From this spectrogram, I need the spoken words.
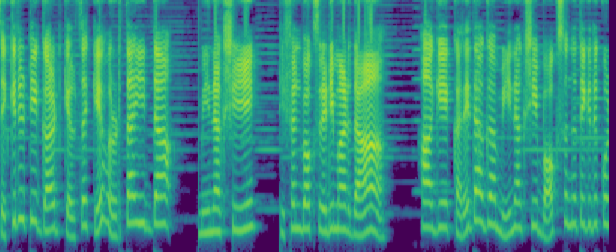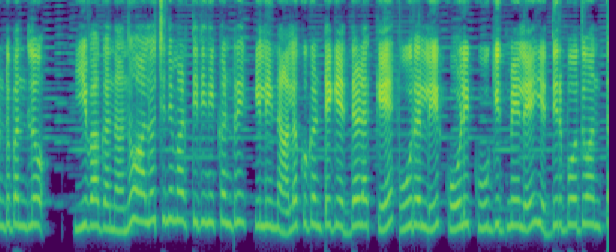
ಸೆಕ್ಯೂರಿಟಿ ಗಾರ್ಡ್ ಕೆಲಸಕ್ಕೆ ಹೊರಡ್ತಾ ಇದ್ದ. ಮೀನಾಕ್ಷಿ, ಟಿಫನ್ ಬಾಕ್ಸ್ ರೆಡಿ ಮಾಡ್ದ? ಹಾಗೆ ಕರೆದಾಗ ಮೀನಾಕ್ಷಿ ಬಾಕ್ಸ್ ಅನ್ನು ತೆಗೆದುಕೊಂಡು ಬಂದ್ಲು. ಇವಾಗ ನಾನು ಆಲೋಚನೆ ಮಾಡ್ತಿದ್ದೀನಿ ಕಣ್ರಿ. ಇಲ್ಲಿ ನಾಲ್ಕು ಗಂಟೆಗೆ ಎದ್ದಳಕ್ಕೆ ಊರಲ್ಲಿ ಕೋಳಿ ಕೂಗಿದ್ಮೇಲೆ ಎದ್ದಿರ್ಬೋದು ಅಂತ.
